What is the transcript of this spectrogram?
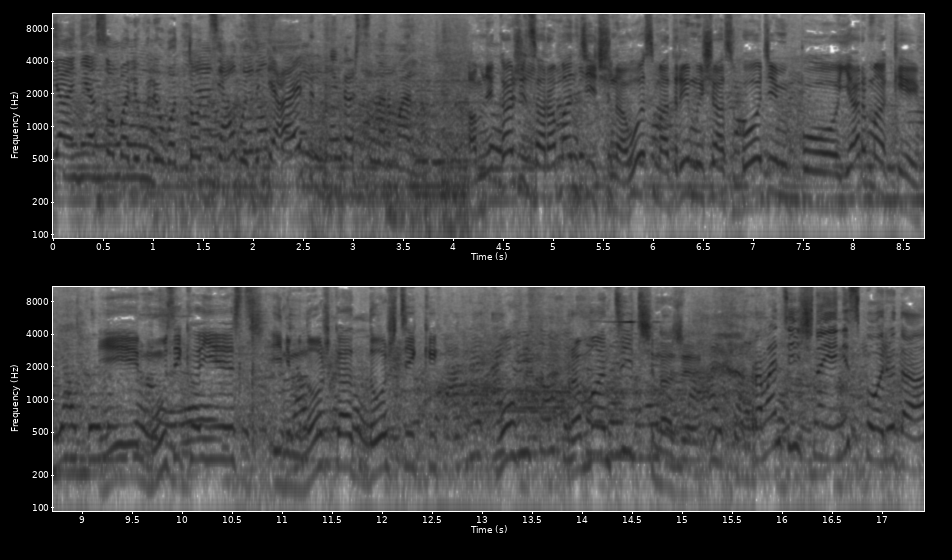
Я не особо люблю вот тот тип музыки, а этот, мне кажется, нормально. А мне кажется, романтично. Вот смотри, мы сейчас ходим по ярмарке, и музыка есть, и немножко дождики. О, романтично же. Романтично, я не спорю, да.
